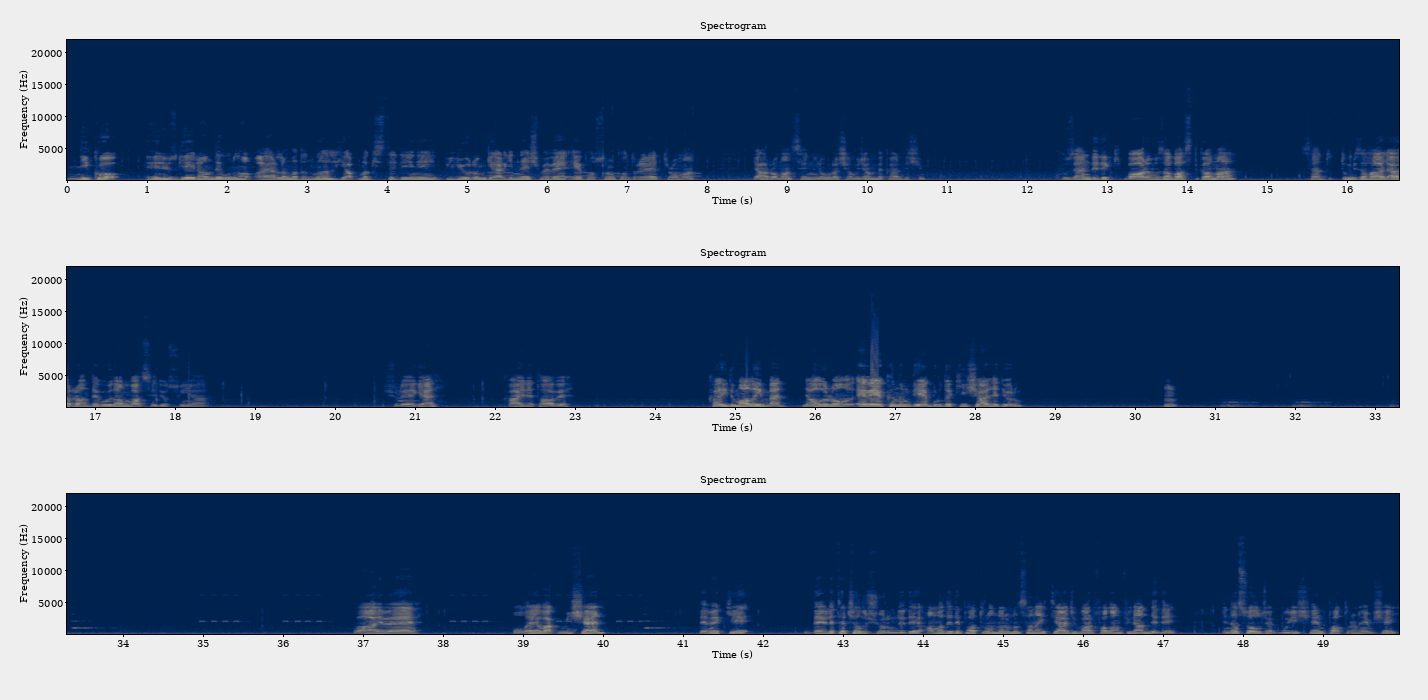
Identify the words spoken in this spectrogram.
Niko, henüz gay randevunu ayarlamadın mı? Yapmak istediğini biliyorum. Gerginleşme ve e-postunu kontrol et Roman. Ya Roman seninle uğraşamayacağım be kardeşim. Kuzen dedik bağrımıza bastık ama sen tuttun bize hala randevudan bahsediyorsun ya. Şuraya gel. Kaydet abi. Kaydımı alayım ben. Ne olur ne olmaz. Eve yakınım diye buradaki işi hallediyorum. Hı. Vay be. Olaya bak Michel. Demek ki devlete çalışıyorum dedi ama dedi patronlarımın sana ihtiyacı var falan filan dedi. E nasıl olacak bu iş? Hem patron hem şey.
